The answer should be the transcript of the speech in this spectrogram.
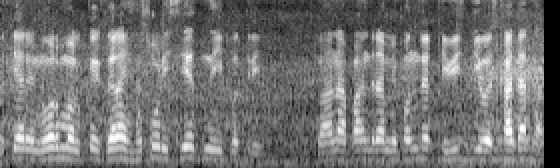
અત્યારે નોર્મલ કંઈ જરાય હસોડી છે જ નહીં પતરી તો આના પાંદરા મેં પંદરથી વીસ દિવસ ખાધા હતા.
